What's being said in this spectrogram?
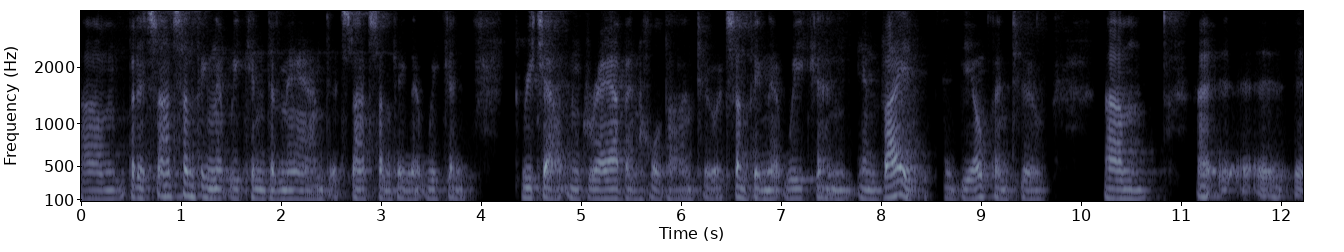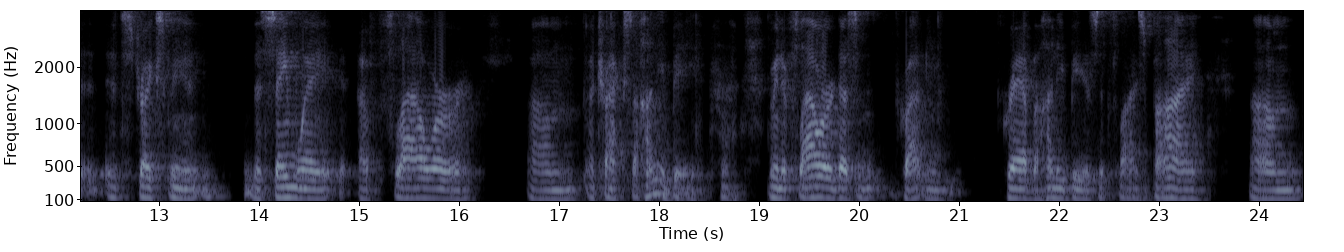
um, but it's not something that we can demand. It's not something that we can reach out and grab and hold on to. It's something that we can invite and be open to. Um, uh, it, it, strikes me in the same way a flower um, attracts a honeybee. I mean, a flower doesn't go out and grab a honeybee as it flies by. Um,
